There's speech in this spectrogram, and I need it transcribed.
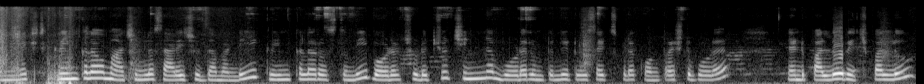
అండ్ నెక్స్ట్ క్రీమ్ కలర్ మ్యాచింగ్లో శారీ చూద్దామండి. క్రీమ్ కలర్ వస్తుంది. బోర్డర్ చూడొచ్చు. చిన్న బోర్డర్ ఉంటుంది. టూ సైడ్స్ కూడా కాంట్రాస్ట్ బోర్డర్. అండ్ పళ్ళు రిచ్ పళ్ళు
